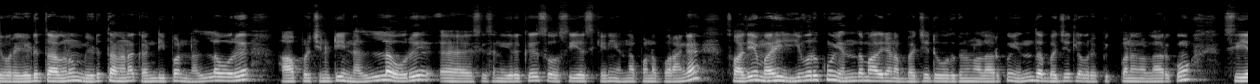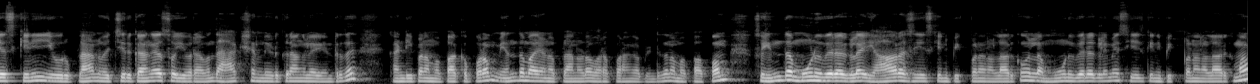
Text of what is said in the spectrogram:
இவரை எடுத்தாகணும். எடுத்தாங்கன்னா கண்டிப்பாக நல்ல ஒரு ஆப்பர்ச்சுனிட்டி நல்ல ஒரு சீசன் இருக்குது ஸோ சிஎஸ்கேனி என்ன பண்ண போகிறாங்க ஸோ அதே மாதிரி இவருக்கும் எந்த மாதிரியான பட்ஜெட் ஒதுக்கணும் நல்லாயிருக்கும்? எந்த பட்ஜெட்டில் இவரை பிக் பண்ண நல்லாயிருக்கும்? சிஎஸ்கேனி ஒரு பிளான் வச்சுருக்காங்க. ஸோ இவரை வந்து ஆக்ஷனில் எடுக்கிறாங்களே என்றது கண்டிப்பாக நம்ம பார்க்க போகிறோம் எந்த மாதிரியான பிளானோட வரப்போகிறாங்க அப்படின்றத நம்ம பார்ப்போம். ஸோ இந்த மூணு வீரர்களை யாரை சிஎஸ்கேனி பிக் பண்ண நல்லாயிருக்கும்? இல்லை மூணு வீரர்களுமே சிஎஸ்கேனி பிக் பண்ண நல்லாயிருக்குமா?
